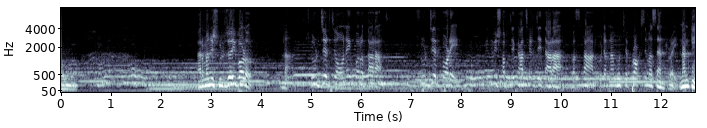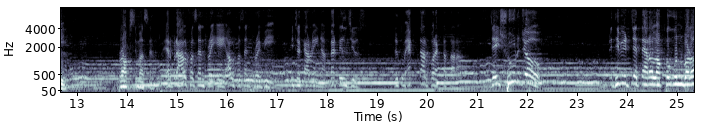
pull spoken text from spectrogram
তার মানে সূর্যই বড়? না, সূর্যের চেয়ে অনেক বড় তারা আছে। সূর্যের পরে পৃথিবীর সবচেয়ে কাছের যে তারা বা স্টার, ওটার নাম হচ্ছে প্রক্সিমা সেন্ট্রাই নাম কি? প্রক্সিমা সেন্ট্রাই এরপরে alpha Centauri A, alpha Centauri B, এটা ক্যারিনা ব্যাটেল জিউস, এরকম একটার পর একটা তারা। যেই সূর্য পৃথিবীর চেয়ে তেরো লক্ষ গুণ বড়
